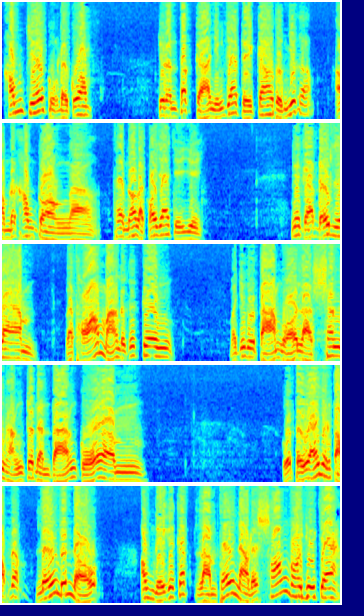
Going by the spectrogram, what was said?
khống chế cuộc đời của ông. Cho nên tất cả những giá trị cao thượng nhất đó, ông đã không còn uh, thêm đó là có giá trị gì. Ngay cả để làm và thỏa mãn được cái cơn mà chúng tôi tạm gọi là sân hận trên nền tảng của um, của tự ái dân tộc đó lớn đến độ ông nghĩ cái cách làm thế nào để xóa voi vua cha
